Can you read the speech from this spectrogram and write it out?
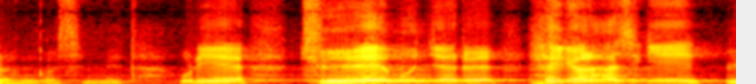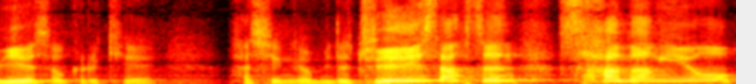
그런 것입니다. 우리의 죄의 문제를 해결하시기 위해서 그렇게 하신 겁니다. 죄의 삭은 사망이요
